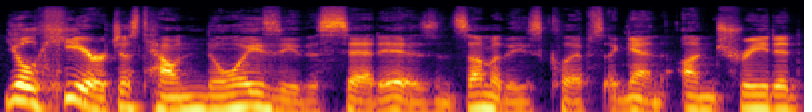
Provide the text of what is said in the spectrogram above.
You'll hear just how noisy the set is in some of these clips, again, untreated.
